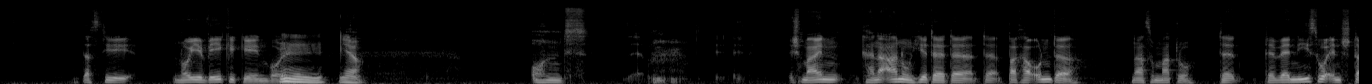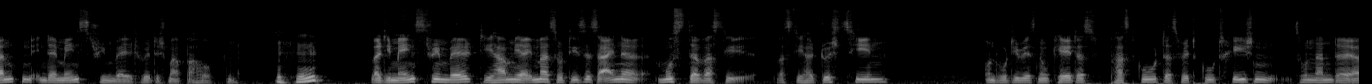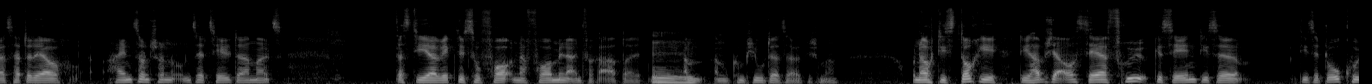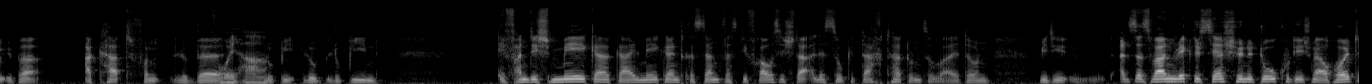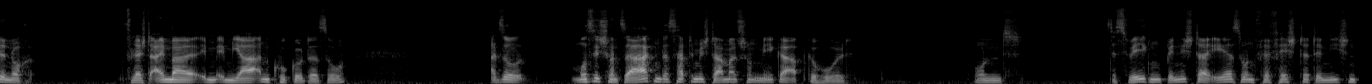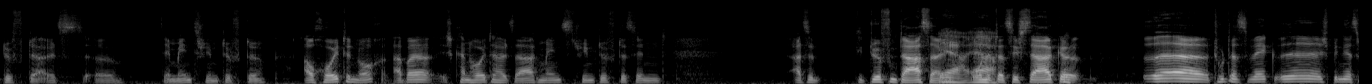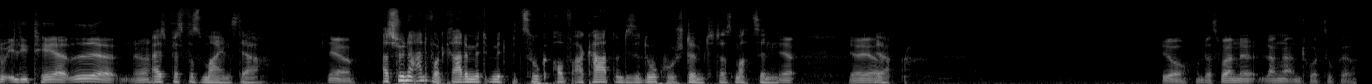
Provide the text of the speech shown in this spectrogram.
dass die neue Wege gehen wollen. Mhm, ja. Und ähm, ich meine, keine Ahnung, hier der, der, der Baraonda Nasumato, der, der wäre nie so entstanden in der Mainstream-Welt, würde ich mal behaupten. Mhm. Weil die Mainstream-Welt, die haben ja immer so dieses eine Muster, was die, was die halt durchziehen und wo die wissen, okay, das passt gut, das wird gut riechen zueinander. Ja, das hatte ja auch Heinzson schon uns erzählt damals, dass die ja wirklich so vor, nach Formeln einfach arbeiten. Am, am Computer, sage ich mal. Und auch die Story, die habe ich ja auch sehr früh gesehen, diese, diese Doku über Akkad von Lubin. Oh ja. Lubi, Lu, Lubin. Ey, fand ich mega geil, mega interessant, was die Frau sich da alles so gedacht hat und so weiter. Und wie die. Also, das war eine wirklich sehr schöne Doku, die ich mir auch heute noch vielleicht einmal im, im Jahr angucke oder so. Also, muss ich schon sagen, das hatte mich damals schon mega abgeholt. Und deswegen bin ich da eher so ein Verfechter der Nischendüfte als äh, der Mainstream-Düfte. Auch heute noch, aber ich kann heute halt sagen, Mainstream-Düfte sind, also die dürfen da sein, Ja, ohne ja. dass ich sage, äh, tut das weg, äh, ich bin ja so elitär, äh, ne? Du, was du meinst, ja. Ja, Also schöne Antwort, gerade mit, mit Bezug auf Arcade und diese Doku. Stimmt, das macht Sinn. ja, ja, ja, Ja. ja, und das war eine lange Antwort sogar.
